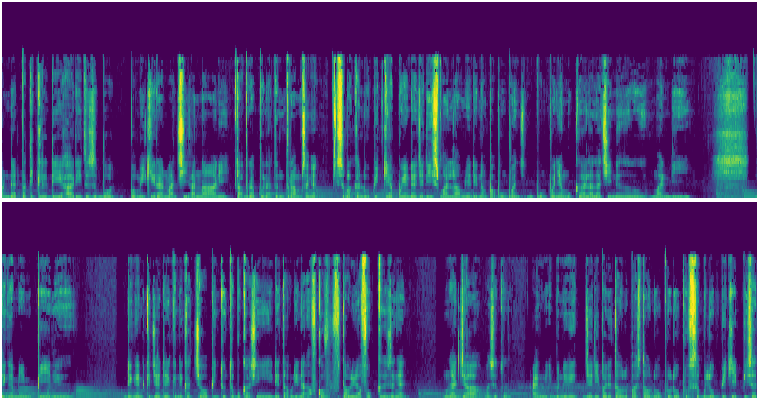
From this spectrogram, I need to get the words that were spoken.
on that particular day hari tersebut pemikiran makcik Ana ni tak berapa nak tenteram sangat. Sebabkan duk fikir apa yang dah jadi semalam yang dia nampak perempuan perempuan yang muka ala-ala Cina mandi dengan mimpi dia dengan kejadian kena kacau pintu terbuka sini dia tak boleh nak tak boleh nak fokus sangat mengajar masa tu. And benda ni jadi pada tahun lepas tahun 2020 sebelum PKP 1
